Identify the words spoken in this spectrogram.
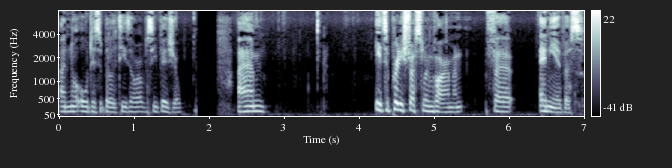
and not all disabilities are obviously visual. Um, it's a pretty stressful environment for any of us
